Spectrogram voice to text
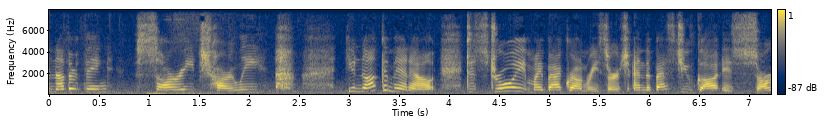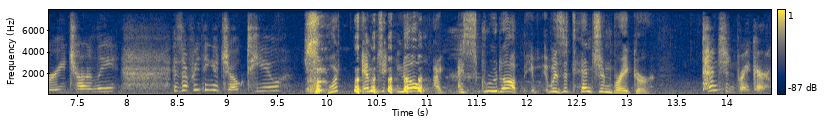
another thing. Sorry, Charlie. You knock a man out, destroy my background research, and the best you've got is sorry, Charlie? Is everything a joke to you? what? MJ, no, I, I screwed up. It, it was a tension breaker. Tension breaker,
